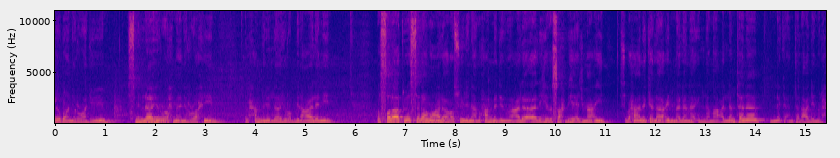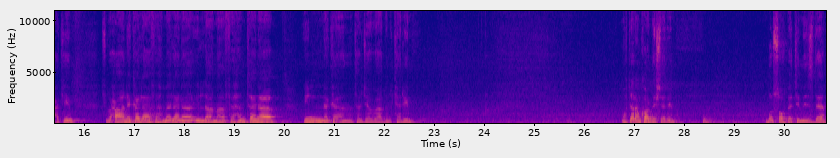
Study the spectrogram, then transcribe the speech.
Mineşşeytanirracim. Bismillahirrahmanirrahim. Elhamdülillahi Rabbil alemin. Ve salatu ve selamu ala Resulina Muhammedin ve ala alihi ve sahbihi ecma'in. Subhaneke la ilme lena illa ma allamtena. İnneke entel alimul hakim. Subhaneke la fehme lena illa ma fehemtena. İnneke entel cevvadul kerim. Muhterem kardeşlerim, bu sohbetimizde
